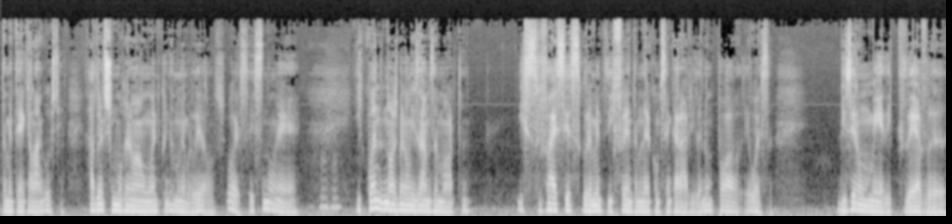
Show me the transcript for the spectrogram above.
também tem aquela angústia. Há doentes que morreram há um ano que eu ainda me lembro deles. Ouça, isso não é. Uhum. E quando nós banalizamos a morte, isso vai ser seguramente diferente da maneira como se encara a vida. Não pode, eu ouça, dizer a um médico que deve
